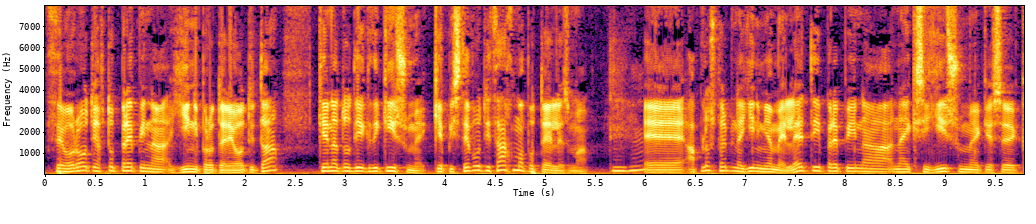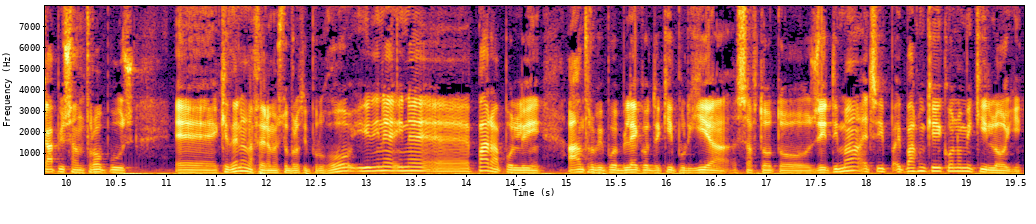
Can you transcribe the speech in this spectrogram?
θεωρώ ότι αυτό πρέπει να γίνει προτεραιότητα και να το διεκδικήσουμε. Και πιστεύω ότι θα έχουμε αποτέλεσμα. Ε, απλώς πρέπει να γίνει μια μελέτη, πρέπει να, να εξηγήσουμε και σε κάποιους ανθρώπους ε, και δεν αναφέρομαι στον Πρωθυπουργό. Είναι, είναι ε, πάρα πολλοί άνθρωποι που εμπλέκονται και υπουργεία σε αυτό το ζήτημα. Έτσι, υπά- υπάρχουν και οικονομικοί λόγοι.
